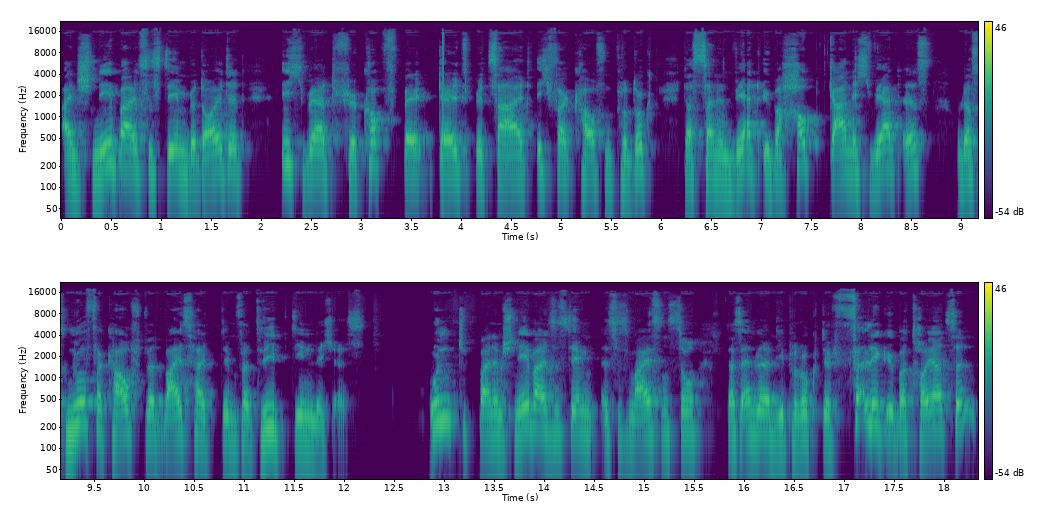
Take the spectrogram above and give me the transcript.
Ein Schneeballsystem bedeutet, ich werde für Kopfgeld bezahlt, ich verkaufe ein Produkt, das seinen Wert überhaupt gar nicht wert ist und das nur verkauft wird, weil es halt dem Vertrieb dienlich ist. Und bei einem Schneeballsystem ist es meistens so, dass entweder die Produkte völlig überteuert sind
